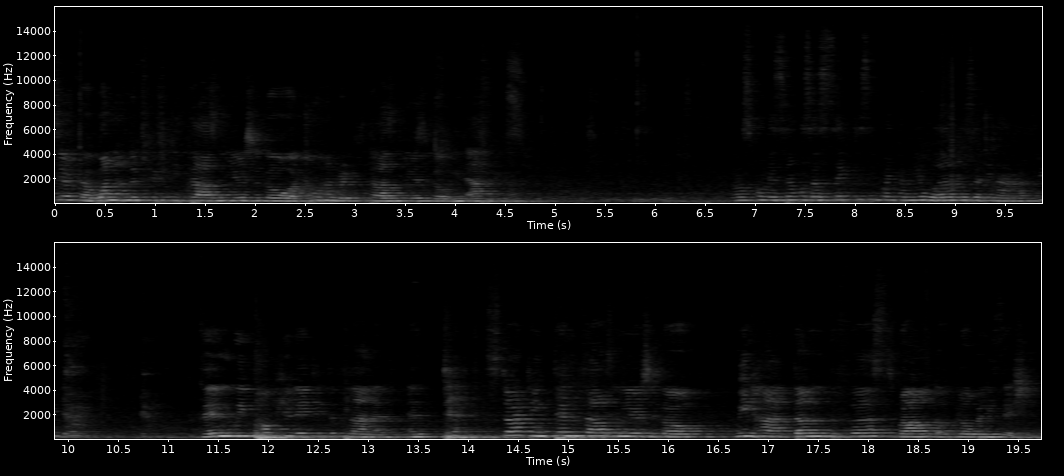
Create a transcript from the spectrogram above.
circa 150,000 years ago or 200,000 years ago in Africa. Nós começamos há 150 mil anos ali na África. Then we populated the planet, and starting 10,000 years ago, we had done the first round of globalization.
